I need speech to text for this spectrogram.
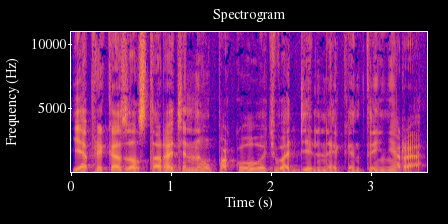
я приказал старательно упаковывать в отдельные контейнера.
